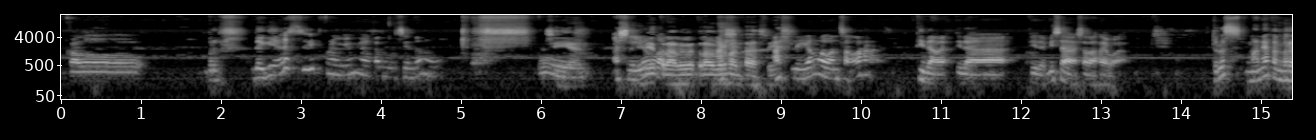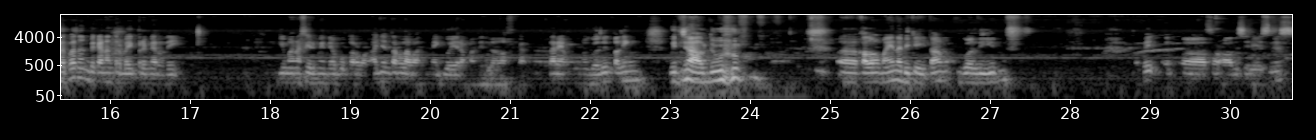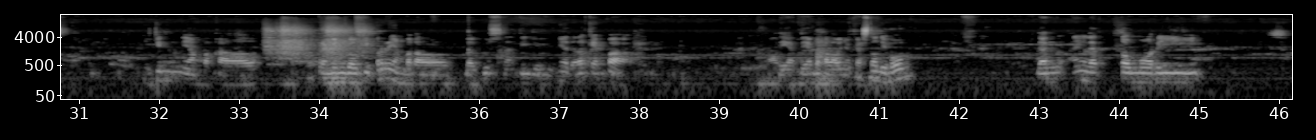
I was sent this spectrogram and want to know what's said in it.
Kalau ber DGS sih premium yang akan bersinar kasihan Ashley ini yang lawan, terlalu terlalu As- berfantasi. Ashley yang lawan salah tidak tidak tidak bisa salah lewat. Terus mana akan berhadapan dengan bek kanan terbaik Premier League? Gimana Firmino buka ruang aja ntar lawan Maguire sama Lindelof kan? Ntar yang ngegolin paling Wijnaldum. Eh, kalau main Nabi Keita golin. Tapi eh, for all the seriousness mungkin yang bakal premium goalkeeper yang bakal bagus nanti ini adalah Kepa. Lihat dia bakal lawan Newcastle di home dan saya ngeliat Tomori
